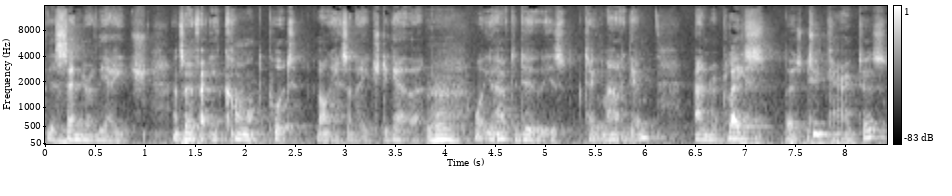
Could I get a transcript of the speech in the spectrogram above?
the ascender of the H. And so, in fact, you can't put long S and H together. Ah. What you have to do is take them out again and replace those two characters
